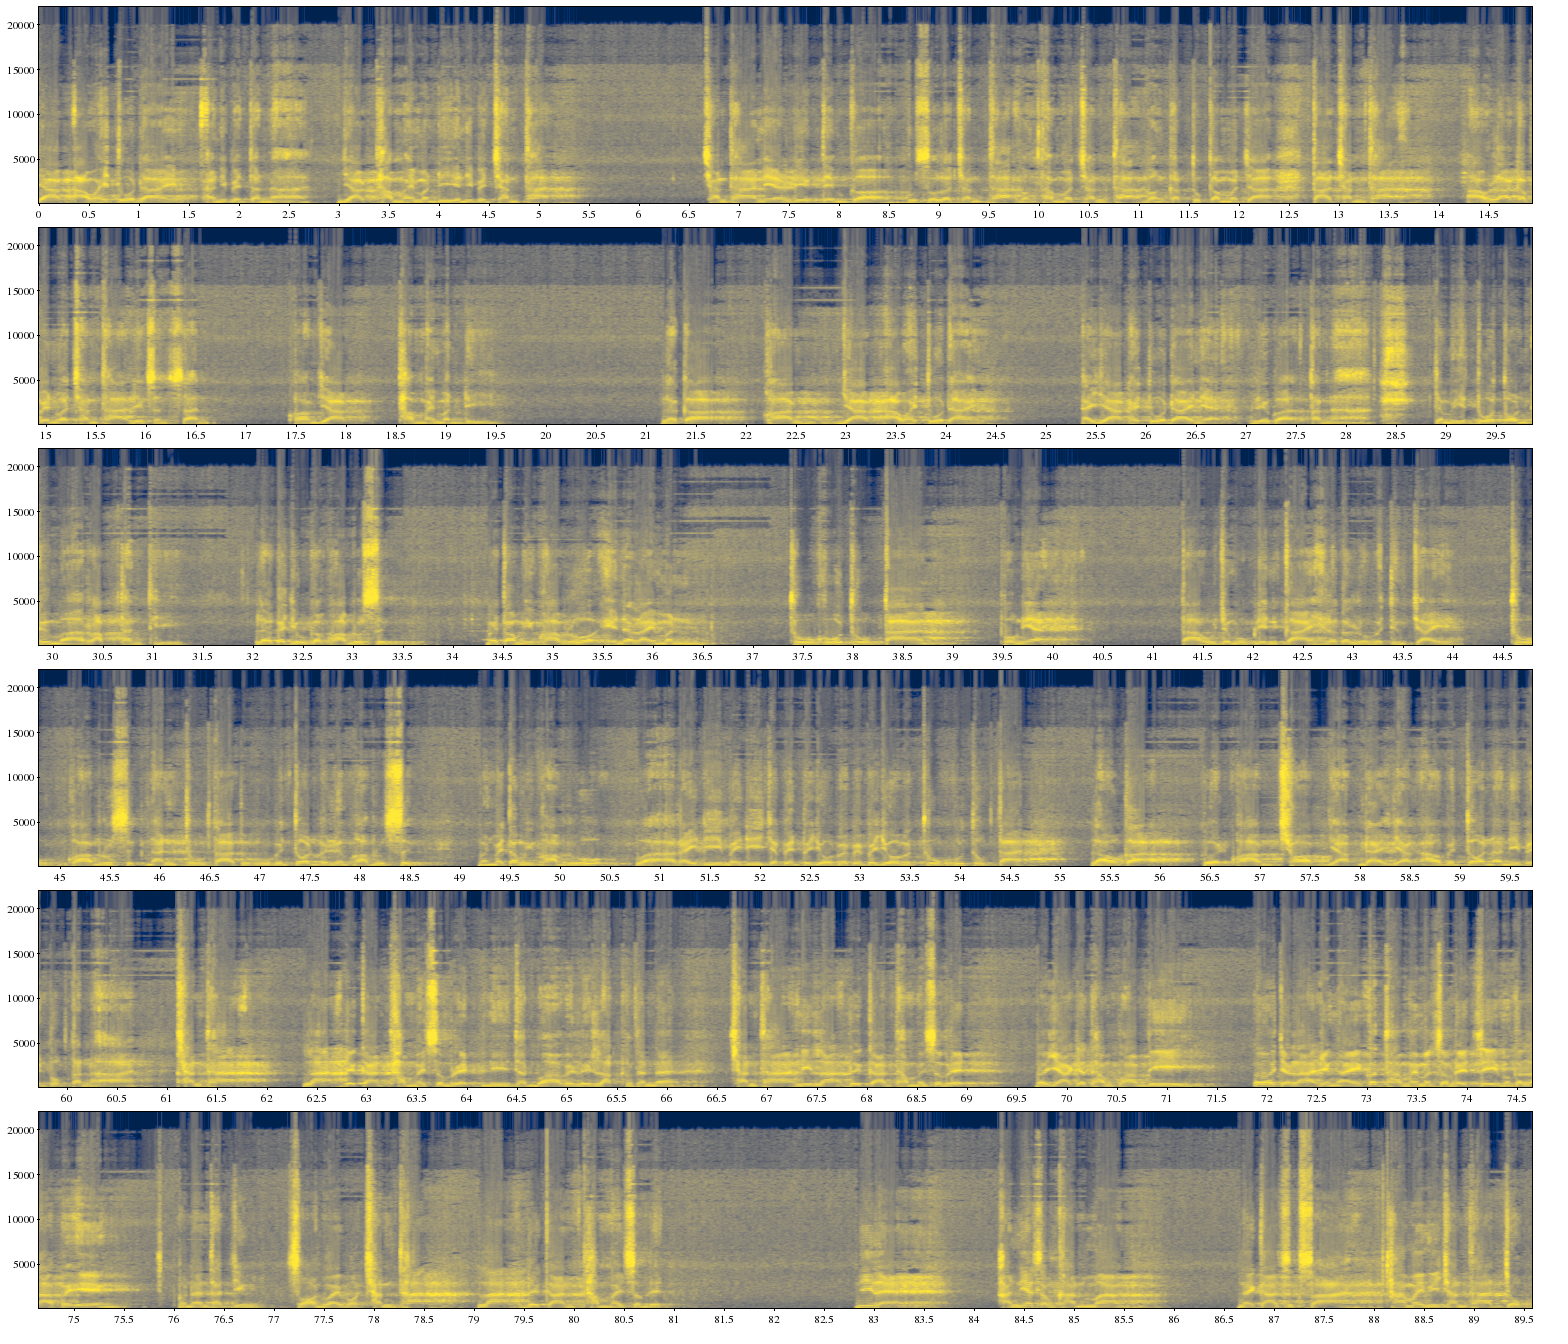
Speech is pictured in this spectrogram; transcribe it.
อยากเอาให้ตัวได้ อันนี้เป็นตัณหา อยากทำให้มันดี อันนี้เป็นฉันทะ ฉันทะเนี่ยเรียกเต็มก็กุศลฉันทะบางธรรมฉันทะบางกัตตุกรรมจาตาฉันทะ เอาละก็เป็นว่าฉันทะเรียกสั้นๆ ความอยากทำให้มันดี แล้วก็ความอยากเอาให้ตัวได้ไออยากให้ตัวได้เนี่ย เรียกว่าตัณหา จะมีตัวตนขึ้นมารับทันที แล้วก็อยู่กับความรู้สึก ไม่ต้องมีความรู้เห็นอะไรมันถูกหูถูกตา พวกเนี้ยตาหูจมูกลิ้นกายแล้วก็รวมไปถึงใจ ถูกความรู้สึกนั้น ถูกตาถูกหูเป็นต้นเป็นเรื่องความรู้สึก มันไม่ต้องมีความรู้ว่าอะไรดีไม่ดีจะเป็นประโยชน์ไม่เป็นประโยชน์มันถูกหูถูกตา เราก็เกิดความชอบอยากได้อยากเอาเป็นต้น อันนี้เป็นพวกตัณหา ฉันทะละด้วยการทำให้สำเร็จนี่ท่านว่าไปเลยหลักของท่านนะ ฉันทะนี่ละด้วยการทำให้สำเร็จ เราอยากจะทำความดี เออจะละยังไง ก็ทำให้มันสำเร็จสิมันก็ละไปเอง เพราะนั้นท่านจึงสอนไว้บอกฉันทะละด้วยการทำให้สำเร็จ นี่แหละ อันเนี้ยสำคัญมากในการศึกษาถ้าไม่มีฉันทะจบ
